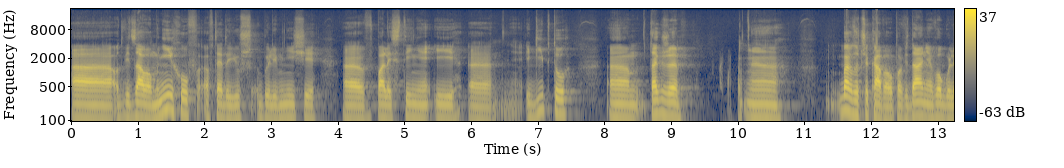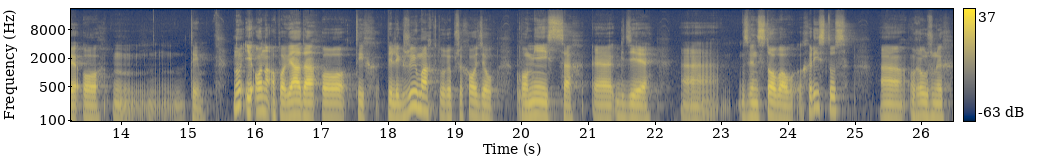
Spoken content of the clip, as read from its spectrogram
E, Odwiedzała mnichów, wtedy już byli mnisi e, w Palestynie i e, Egiptu. E, Także e, bardzo ciekawe opowiadanie w ogóle o mm, tym. No i ona opowiada o tych pielgrzymach, które przychodzą po miejscach, e, gdzie zwiastował Chrystus, e, różnych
